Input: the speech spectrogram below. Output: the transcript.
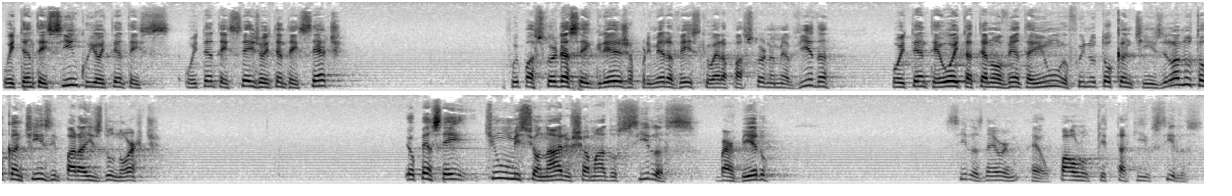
85 e 80, 86, 87. fui pastor dessa igreja, primeira vez que eu era pastor na minha vida. 88 até 91, eu fui no Tocantins. E lá no Tocantins, em Paraíso do Norte, eu pensei, tinha um missionário chamado Silas Barbeiro. Silas, né? É o Paulo que está aqui, o Silas.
